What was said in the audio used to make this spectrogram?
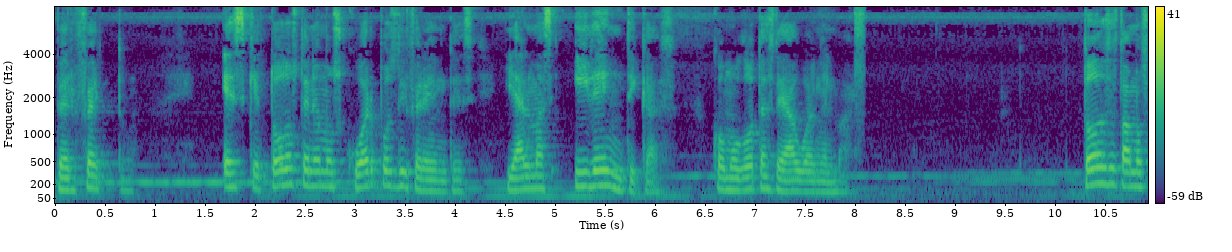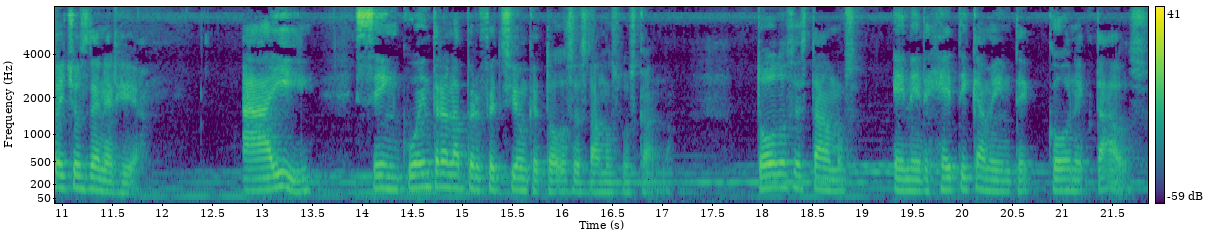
Perfecto es que todos tenemos cuerpos diferentes y almas idénticas como gotas de agua en el mar. Todos estamos hechos de energía. Ahí se encuentra la perfección que todos estamos buscando. Todos estamos energéticamente conectados.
